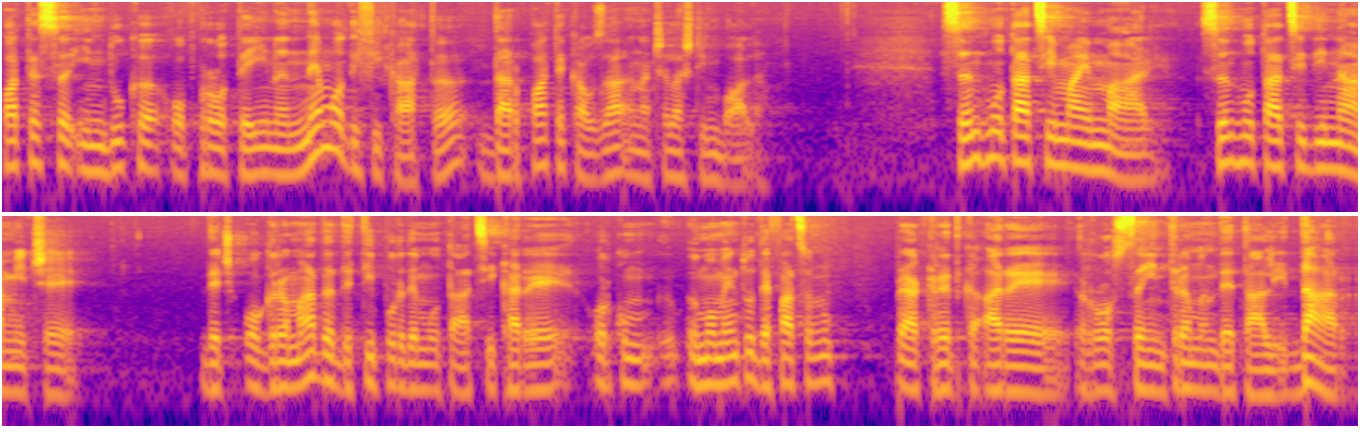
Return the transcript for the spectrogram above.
poate să inducă o proteină nemodificată, dar poate cauza în același timp boală. Sunt mutații mai mari, sunt mutații dinamice, deci o grămadă de tipuri de mutații care, oricum, în momentul de față nu prea cred că are rost să intrăm în detalii, dar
